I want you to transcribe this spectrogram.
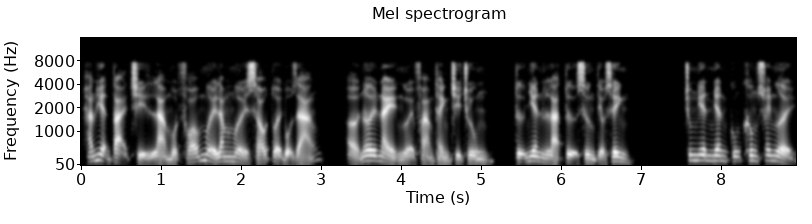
Hắn hiện tại chỉ là một phó 15-16 tuổi bộ dáng, ở nơi này người phạm thành trì trung, tự nhiên là tự xương tiểu sinh. Trung niên nhân cũng không xoay người,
